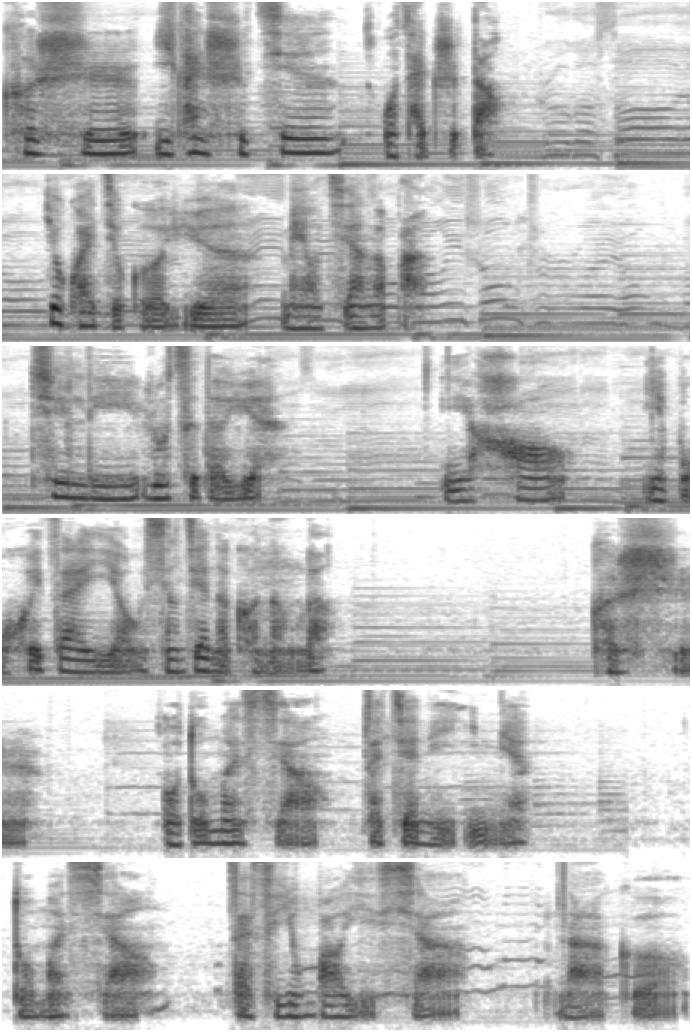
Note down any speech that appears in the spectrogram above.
可是，一看时间，我才知道，又快九个月没有见了吧？距离如此的远，以后也不会再有相见的可能了。可是，我多么想再见你一面，多么想再次拥抱一下那个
